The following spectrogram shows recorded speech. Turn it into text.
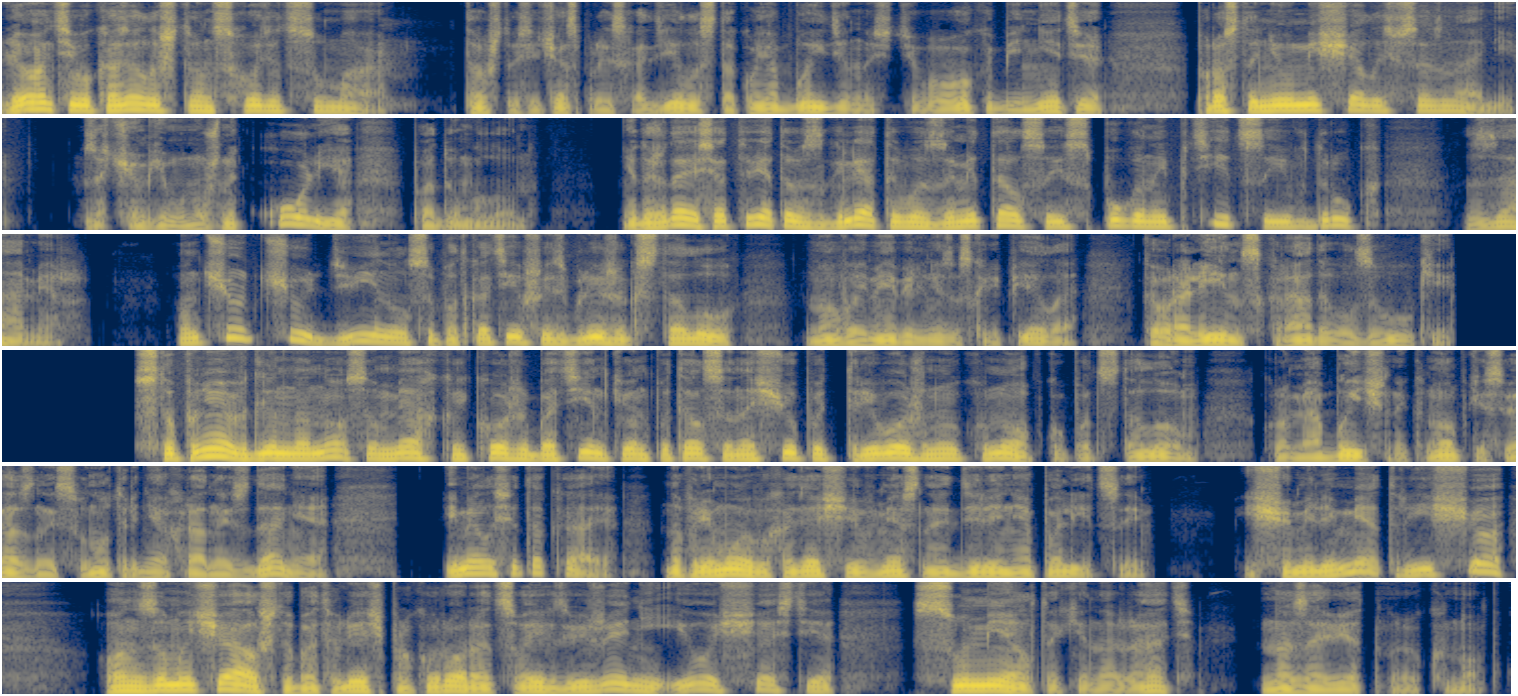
Леонтьеву казалось, что он сходит с ума. То, что сейчас происходило с такой обыденностью в его кабинете, просто не умещалось в сознании. «Зачем ему нужны колья?» — подумал он. Не дожидаясь ответа, взгляд его заметался испуганной птицей и вдруг замер. Он чуть-чуть двинулся, подкатившись ближе к столу. Новая мебель не заскрипела, ковролин скрадывал звуки. Ступней в длинноносом мягкой коже ботинки он пытался нащупать тревожную кнопку под столом. Кроме обычной кнопки, связанной с внутренней охраной здания, имелась и такая, напрямую выходящая в местное отделение полиции. Еще миллиметр, еще... Он замычал, чтобы отвлечь прокурора от своих движений, и, о счастье, сумел таки нажать на заветную кнопку.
